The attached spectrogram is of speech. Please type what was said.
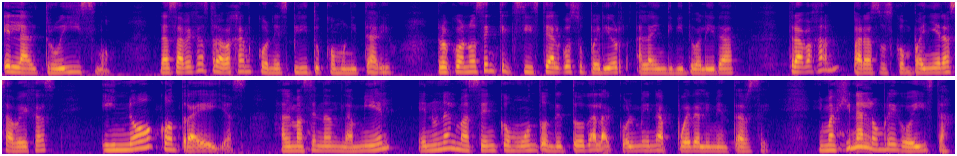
el altruismo. Las abejas trabajan con espíritu comunitario, reconocen que existe algo superior a la individualidad, trabajan para sus compañeras abejas y no contra ellas, almacenan la miel en un almacén común donde toda la colmena puede alimentarse. Imagina al hombre egoísta,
